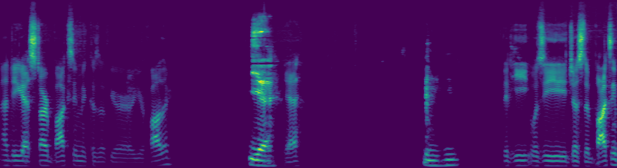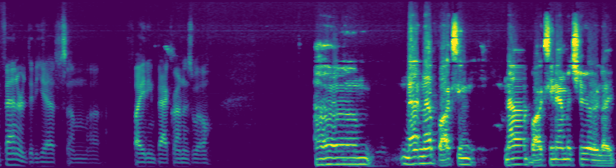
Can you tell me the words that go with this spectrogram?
Now, do you guys start boxing because of your your father? Yeah. Yeah. hmm Did he was he just a boxing fan or did he have some uh, fighting background as well? Um, not not boxing, not boxing amateur or like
